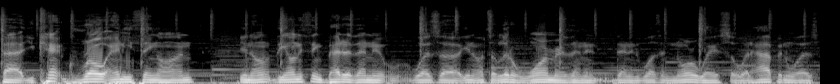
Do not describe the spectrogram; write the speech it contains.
that you can't grow anything on. You know, the only thing better than it was, uh, you know, it's a little warmer than it than it was in Norway. So what happened was,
